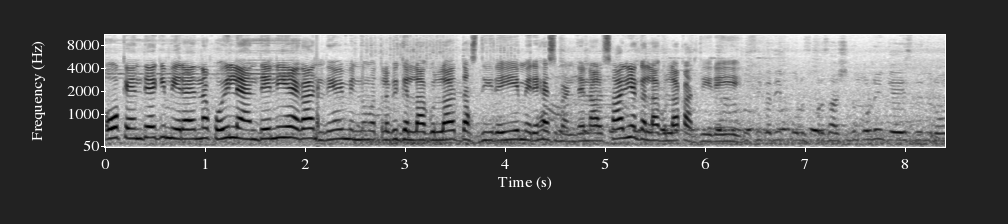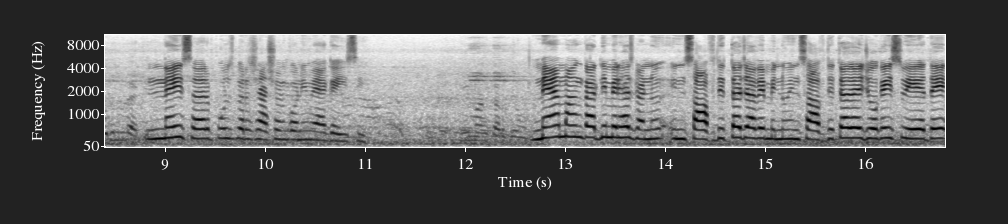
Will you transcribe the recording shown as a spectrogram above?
ਉਹ ਕਹਿੰਦੇ ਆ ਕਿ ਮੇਰਾ ਇਹਨਾਂ ਕੋਈ ਲੈਣ ਦੇਣ ਨਹੀਂ ਹੈਗਾ। ਕਹਿੰਦੀਆਂ ਵੀ ਮੈਨੂੰ ਮਤਲਬ ਵੀ ਗੱਲਾਂ ਗੁੱਲਾ ਦੱਸਦੀ ਰਹੀ ਹੈ ਮੇਰੇ ਹਸਬੰਡ ਦੇ ਨਾਲ ਸਾਰੀਆਂ ਗੱਲਾਂ ਗੁੱਲਾ ਕਰਦੀ ਰਹੀ ਹੈ ਤੁਸੀਂ ਕਦੀ ਪੁਲਿਸ ਪ੍ਰਸ਼ਾਸਨ ਕੋਲ ਨਹੀਂ ਗਏ ਇਸ ਦੇ ਵਿਰੋਧ ਨੂੰ ਲੈ ਕੇ? ਨਹੀਂ ਸਰ ਪੁਲਿਸ ਪ੍ਰਸ਼ਾਸਨ ਕੋਲ ਨਹੀਂ ਮੈਂ ਗਈ ਸੀ। ਕੀ ਮੰਗ ਕਰਦੇ ਹੋ? ਮੈਂ ਮੰਗ ਕਰਦੀ ਮੇਰੇ ਹਸਬੰਡ ਨੂੰ ਇਨਸਾਫ ਦਿੱਤਾ ਜਾਵੇ ਮੈਨੂੰ ਇਨਸਾਫ ਦਿੱਤਾ ਜਾਵੇ ਜੋ ਕਿ ਸਵੇਰ ਦੇ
